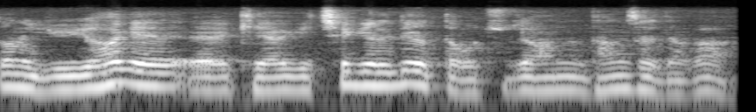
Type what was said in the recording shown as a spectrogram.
또는 유효하게 계약이 체결되었다고 주장하는 당사자가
